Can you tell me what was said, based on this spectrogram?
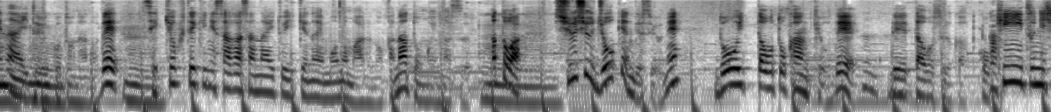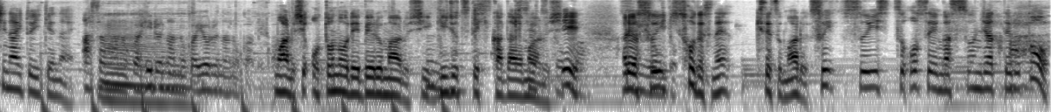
えないということなので、うん積極的に探さないといけないものもあるのかなと思います。うん。あとは収集条件ですよね。どういった音環境でうん。データをするかこうあ。均一にしないといけない。朝なのかうん。昼なのか夜なのかとか。もあるし音のレベルもあるしうん。技術的課題もあるしあるいは水そうですね季節もある。水水質汚染が進んじゃってると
